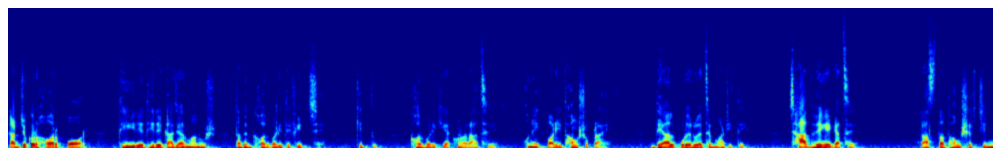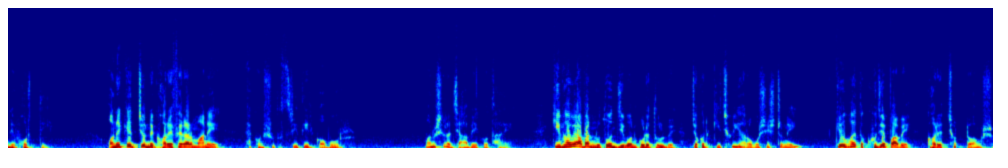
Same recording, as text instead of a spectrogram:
কার্যকর হওয়ার পর ধীরে ধীরে গাজার মানুষ তাদের ঘরবাড়িতে ফিরছে। কিন্তু ঘরবাড়ি কি এখন আর আছে? অনেক বাড়ি ধ্বংস প্রায় দেয়াল পড়ে রয়েছে মাটিতে। ছাদ ভেঙে গেছে। রাস্তা ধ্বংসের চিহ্নে ভর্তি। অনেকের জন্য ঘরে ফেরার মানে এখন শুধু স্মৃতির কবর। মানুষেরা যাবে কোথায়? কীভাবে আবার নতুন জীবন গড়ে তুলবে? যখন কিছুই আর অবশিষ্ট নেই, কেউ হয়তো খুঁজে পাবে ঘরের ছোট্ট অংশ।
